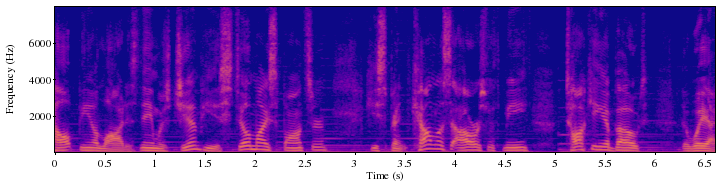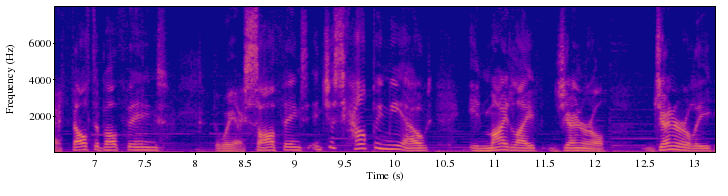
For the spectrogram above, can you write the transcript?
helped me a lot. His name was Jim. He is still my sponsor. He spent countless hours with me talking about the way I felt about things, the way I saw things, and just helping me out in my life general, generally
